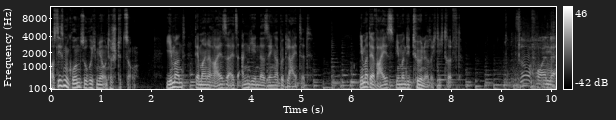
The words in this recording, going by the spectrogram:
Aus diesem Grund suche ich mir Unterstützung. Jemand, der meine Reise als angehender Sänger begleitet. Jemand, der weiß, wie man die Töne richtig trifft. So, Freunde,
